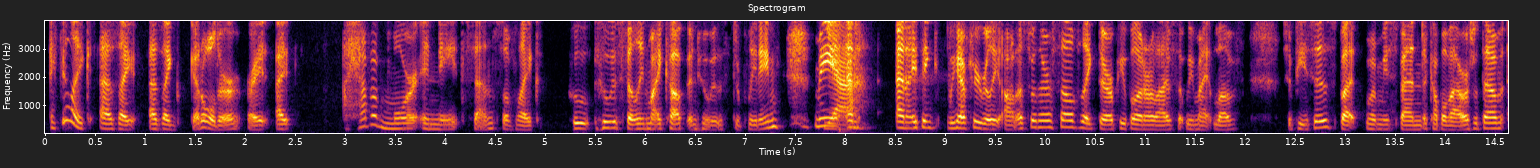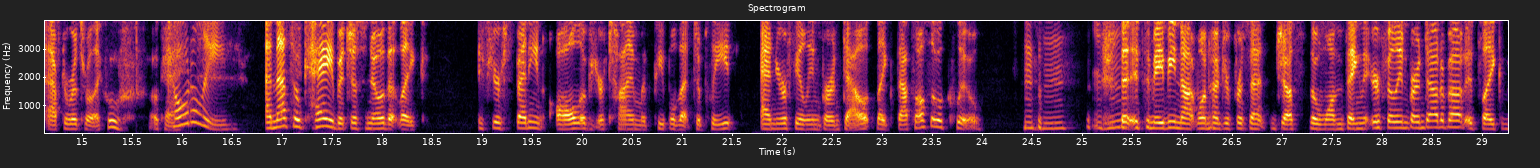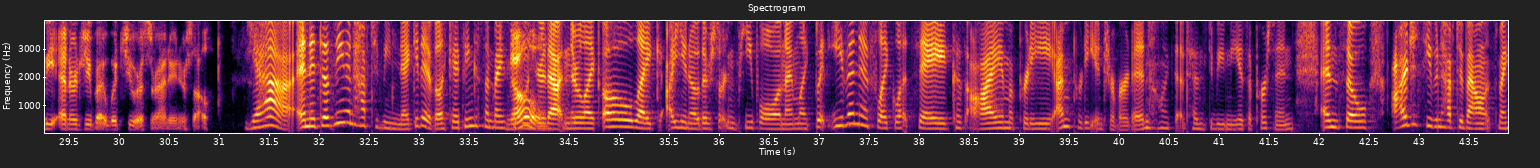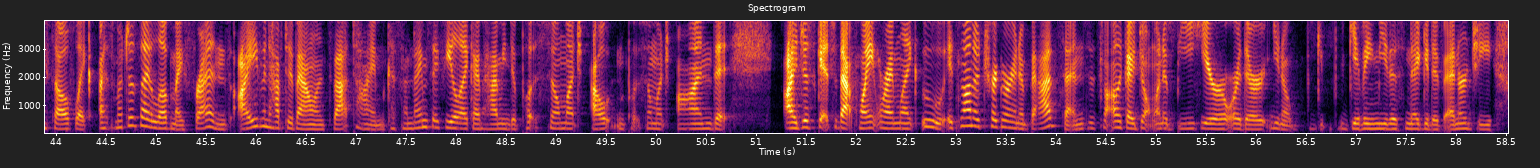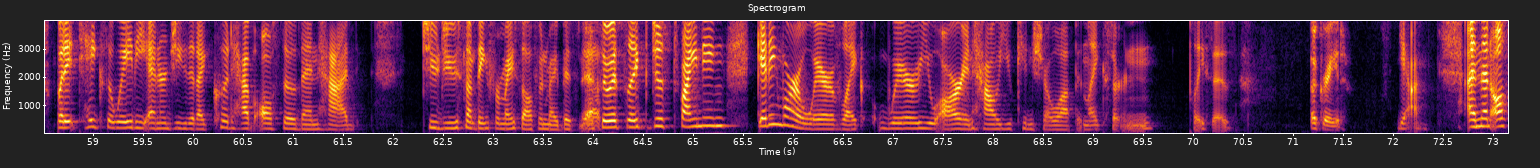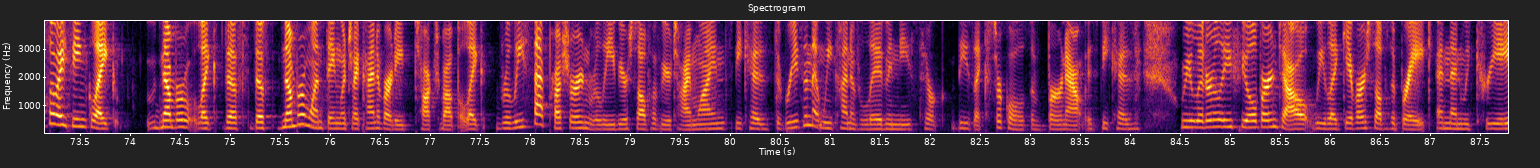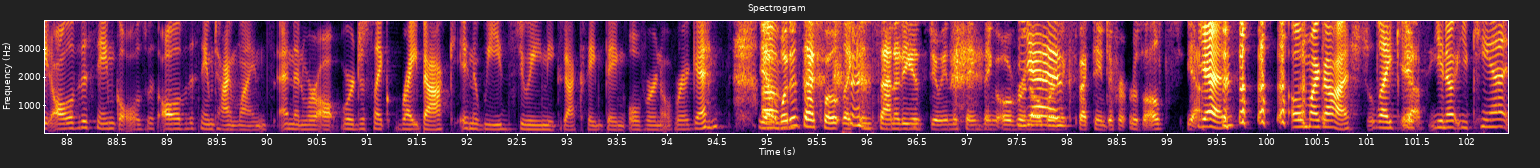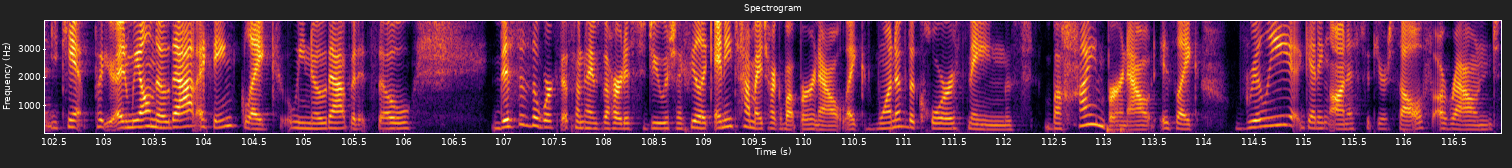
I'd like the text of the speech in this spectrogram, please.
i feel like as i as i get older right i i have a more innate sense of like who who is filling my cup and who is depleting me. Yeah. and and i think we have to be really honest with ourselves like there are people in our lives that we might love to pieces but when we spend a couple of hours with them afterwards we're like whew okay. Totally. And that's okay but just know that like if you're spending all of your time with people that deplete and you're feeling burnt out like that's also a clue Mm-hmm. Mm-hmm. that it's maybe not 100% just the one thing that you're feeling burnt out about. It's like the energy by which you are surrounding yourself. Yeah, and it doesn't even have to be negative. Like I think sometimes people hear that and they're like, "Oh, like you know, there's certain people," and I'm like, "But even if like let's say because I am a pretty, I'm pretty introverted, like that tends to be me as a person, and so I just even have to balance myself. Like as much as I love my friends, I even have to balance that time because sometimes I feel like I'm having to put so much out and put so much on that I just get to that point where I'm like, ooh, it's not a trigger in a bad sense. It's not like I don't want to be here or they're, you know, g- giving me this negative energy, but it takes away the energy that I could have also then had to do something for myself and my business. So it's like just finding, getting more aware of like where you are and how you can show up in like certain places. Agreed. Yeah. And then also I think like number like the the number one thing which I kind of already talked about but like release that pressure and relieve yourself of your timelines because the reason that we kind of live in these cir- these like circles of burnout is because we literally feel burnt out we like give ourselves a break and then we create all of the same goals with all of the same timelines and then we're all we're just like right back in the weeds doing the exact same thing over and over again Yeah. what Um, is that quote? Like insanity is doing the same thing over and over and expecting different results. Yeah. yes oh my gosh like Yeah. it's you know you can't you can't put your and we all know that i think like we know that but it's so this is the work that's sometimes the hardest to do which i feel like anytime i talk about burnout like one of the core things behind burnout is like really getting honest with yourself around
